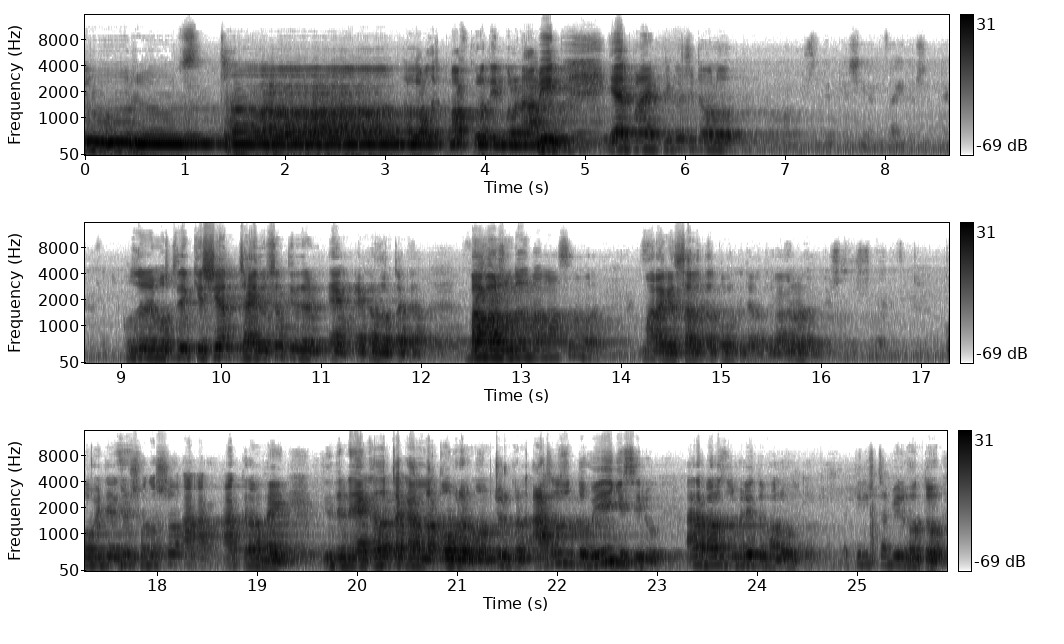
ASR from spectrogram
গুরুস্থান? আল্লাহ মাফ করে দিন, বলেন আমিন। এরপরে এক রিকোয়েস্ট সেটা হলো হুজুরের মসজিদের কেশিয়ার জাহিদ হোসেন, তিনি এক হাজার টাকা। বাবা সুন্দর বাবা আছে না মারা- গেছে, আল্লাহ তার কবরকে জানাতে লাগানো কমিটির একজন সদস্য আকরাম ভাই এক হাজার টাকা আল্লাহ কবরের মঞ্জুর করেন। আঠারো জন তো হয়েই গেছিল, আর বারো জন হলেই তো ভালো হতো। তিরিশটা মিল হতো।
